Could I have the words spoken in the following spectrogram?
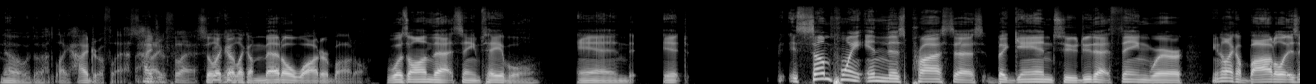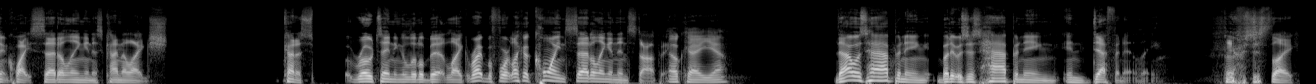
no, the like hydro flask. Hydro flask. So like a like a metal water bottle was on that same table, and it at some point in this process began to do that thing where you know like a bottle isn't quite settling and it's kind of like sh- kind of rotating a little bit, like right before like a coin settling and then stopping. Okay, yeah. That was happening, but it was just happening indefinitely. It was just like,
